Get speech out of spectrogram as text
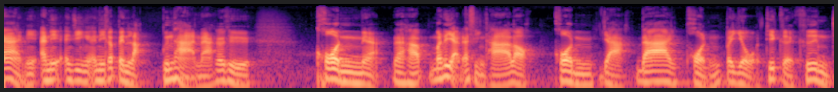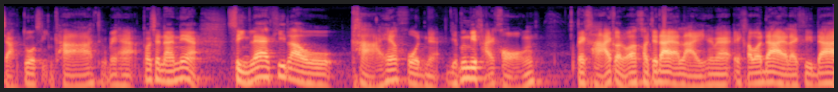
ง่ายๆนี่อันนี้จริงอันนี้ก็เป็นหลักพื้นฐานนะก็คือ คนเนี่ยนะครับไม่ได้อยากได้สินค้าหรอกคนอยากได้ผลประโยชน์ที่เกิดขึ้นจากตัวสินค้าถูกไหมฮะเพราะฉะนั้นเนี่ยสิ่งแรกที่เราขายให้คนเนี่ยอย่าเพิ่งมีขายของ ไปขายก่อนว่าเขาจะได้อะไรใช่ไหมไอ้คำว่าได้อะไรคือได้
